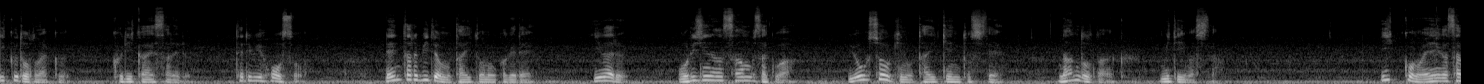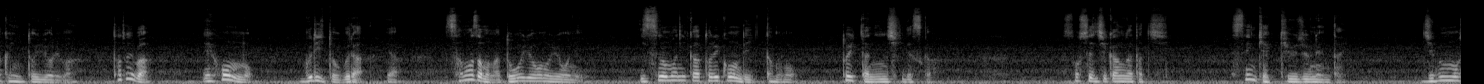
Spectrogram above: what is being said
幾度となく繰り返される。テレビ放送。レンタルビデオの台頭のおかげでいわゆるオリジナル3部作は幼少期の体験として何度となく見ていました。1個の映画作品というよりは例えば絵本の「グリとグラ」やさまざまな童謡のようにいつの間にか取り込んでいったものといった認識ですがそして時間が経ち1990年代自分も思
